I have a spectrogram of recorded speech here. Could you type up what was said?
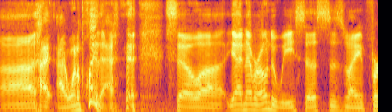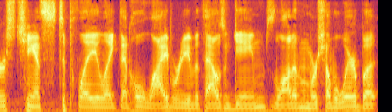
Uh, I, I want to play that. so uh, yeah, I never owned a Wii, so this is my first chance to play like that whole library of a thousand games. A lot of them are shovelware, but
